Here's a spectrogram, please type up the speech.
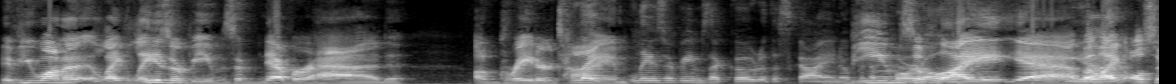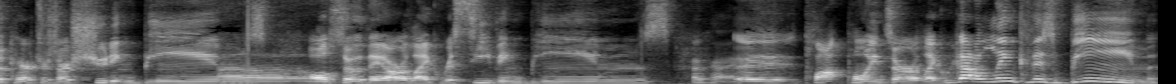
If you want to, like, laser beams have never had a greater time. like laser beams that go to the sky and beams of light yeah, Yeah. but like also characters are shooting beams Oh. also they are like receiving beams Okay. uh, plot points are like we gotta link this beam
